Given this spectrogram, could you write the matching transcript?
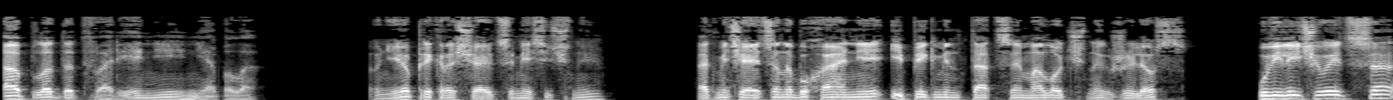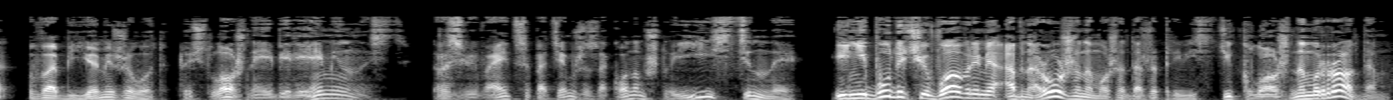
оплодотворения не было. У нее прекращаются месячные, отмечается набухание и пигментация молочных желез, увеличивается в объеме живот, то есть ложная беременность развивается по тем же законам, что и истинное, и, не будучи вовремя обнаружено, может даже привести к ложным родам.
